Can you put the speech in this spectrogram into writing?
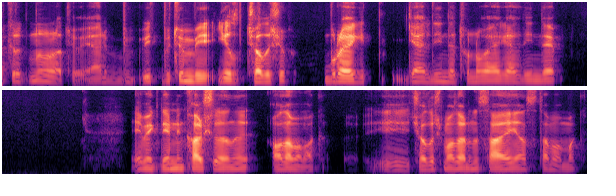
kırıklığına uğratıyor. Yani bütün bir yıl çalışıp buraya git geldiğinde turnuvaya geldiğinde emeklerinin karşılığını alamamak, e, çalışmalarını sahaya yansıtamamak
